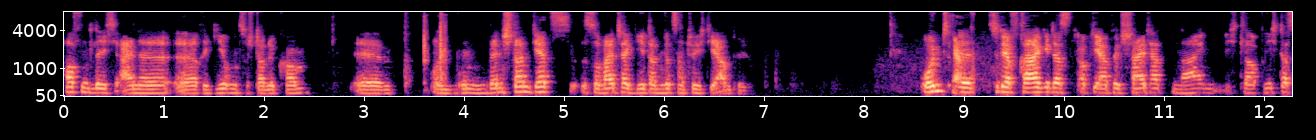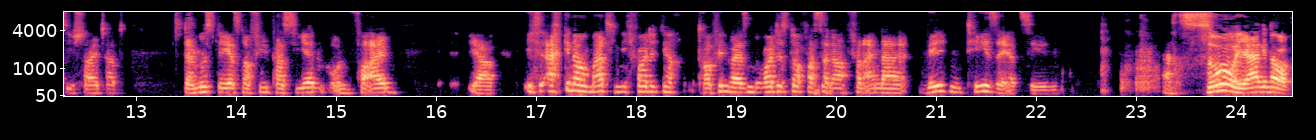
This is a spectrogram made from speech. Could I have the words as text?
hoffentlich eine äh, Regierung zustande kommen. Ähm, und wenn, wenn Stand jetzt so weitergeht, dann wird es natürlich die Ampel. Und ja. äh, zu der Frage, dass, ob die Ampel scheitert, nein, ich glaube nicht, dass sie scheitert. Da müsste jetzt noch viel passieren und vor allem, ja, ich, ach genau, Martin, ich wollte dich noch darauf hinweisen, du wolltest doch was von einer wilden These erzählen. Ach so, ja, genau.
